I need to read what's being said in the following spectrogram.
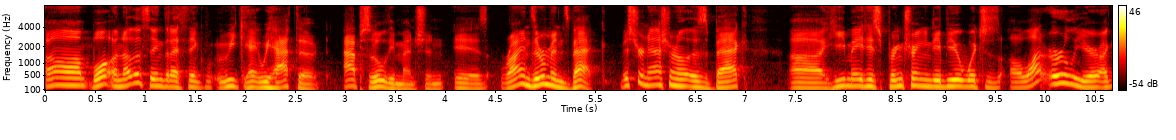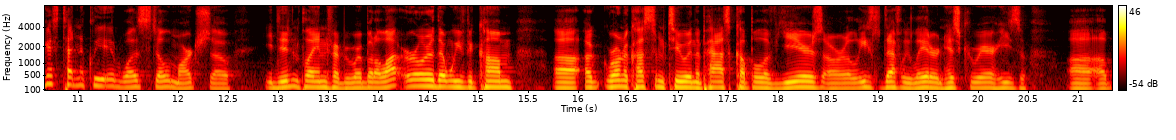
Um, well, another thing that I think we can we have to absolutely mention is Ryan Zimmerman's back. Mr. National is back. Uh, he made his spring training debut, which is a lot earlier. I guess technically it was still March, so he didn't play in February, but a lot earlier than we've become uh, grown accustomed to in the past couple of years, or at least definitely later in his career. He's uh, a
